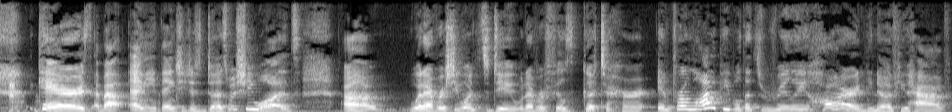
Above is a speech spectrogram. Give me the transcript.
cares about anything. She just does what she wants. Um, whatever she wants to do, whatever feels good to her. And for a lot of people, that's really hard. You know, if you have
